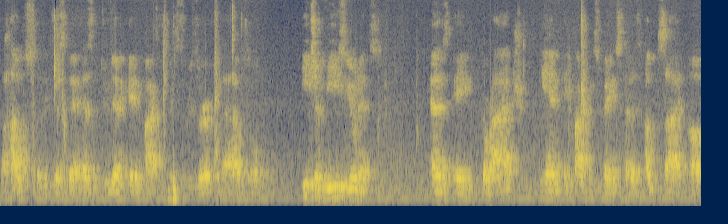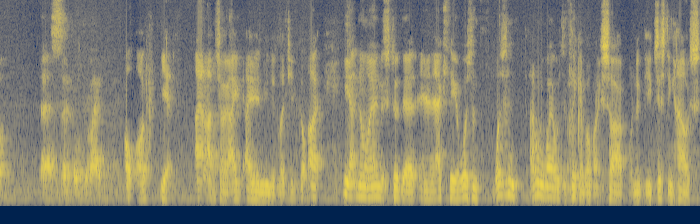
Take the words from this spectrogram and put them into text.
the house that exists there, has the two dedicated parking spaces reserved for that house only. Each of these units has a garage and a parking space that is outside of that central driveway. Oh, oh, yes. I, I'm sorry, I, I didn't mean to let you go. I- Yeah, no, I understood that, and actually, it wasn't, wasn't, I don't know why I wasn't thinking about when I saw it, when the existing house,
